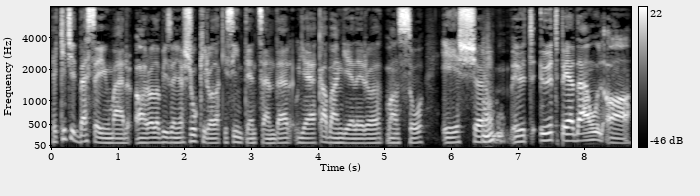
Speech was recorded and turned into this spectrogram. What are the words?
Egy kicsit beszéljünk már arról a bizonyos rukiról, aki szintén cender, ugye Kabangéléről van szó, és mm. őt, őt például a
